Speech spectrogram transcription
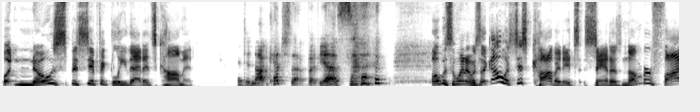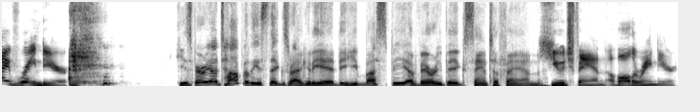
but knows specifically that it's Comet. I did not catch that, but yes. Opens the window and was like, oh, it's just Comet. It's Santa's number five reindeer. He's very on top of these things, Raggedy Andy. He must be a very big Santa fan. Huge fan of all the reindeer.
